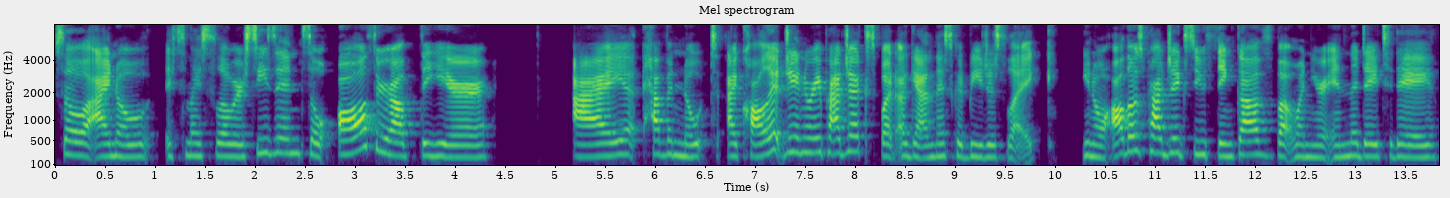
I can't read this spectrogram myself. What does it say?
So I know it's my slower season. So all throughout the year, I have a note. I call it January projects, but again, this could be just like, you know, all those projects you think of, but when you're in the day to day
